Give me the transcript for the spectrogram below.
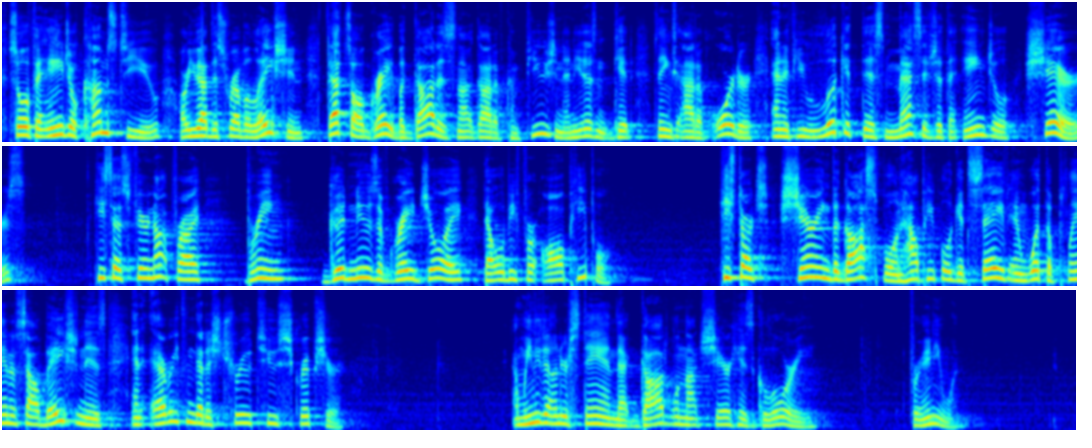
So if an angel comes to you or you have this revelation, that's all great, but God is not God of confusion and He doesn't get things out of order. And if you look at this message that the angel shares, he says, Fear not, for I bring good news of great joy that will be for all people. He starts sharing the gospel and how people get saved and what the plan of salvation is and everything that is true to Scripture. And we need to understand that God will not share his glory for anyone.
